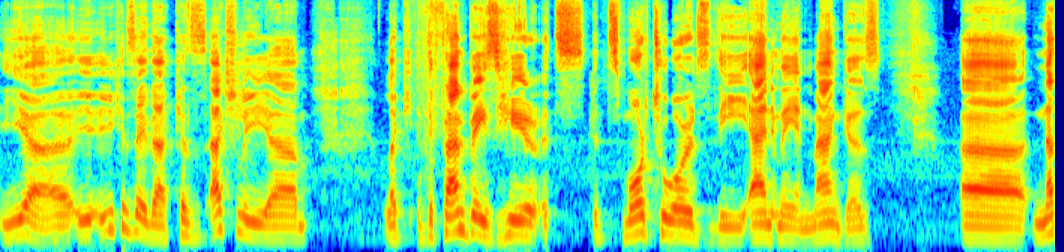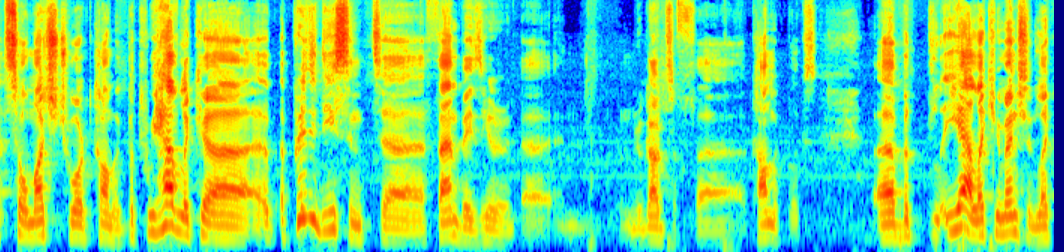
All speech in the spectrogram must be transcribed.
Yeah, you, you can say that because actually, um, like the fan base here, it's it's more towards the anime and mangas, uh, not so much toward comic. But we have like a, a pretty decent uh, fan base here uh, in, regards of uh, comic books. Uh, but yeah, like you mentioned, like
